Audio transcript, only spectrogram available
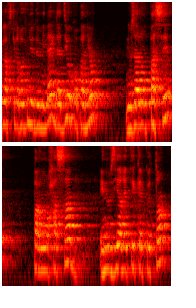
lorsqu'il est revenu de Mina, il a dit aux compagnons Nous allons passer par le Muhassab et nous y arrêter quelque temps,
